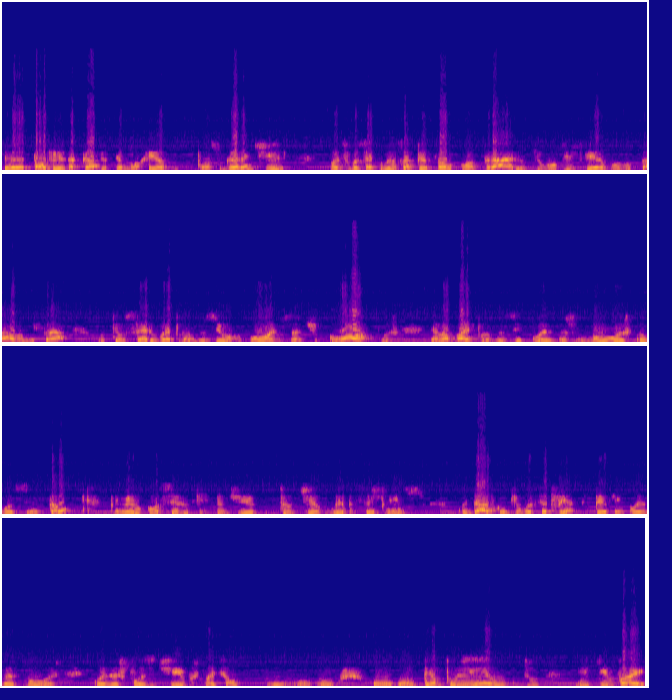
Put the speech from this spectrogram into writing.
você talvez acabe até morrendo, não posso garantir. Mas se você começar a pensar o contrário, que eu vou viver, vou lutar, vou lutar, o teu cérebro vai produzir hormônios, anticorpos, ela vai produzir coisas boas para você. Então, primeiro conselho que eu digo, que eu digo é sempre isso. Cuidado com o que você pensa. Pense em coisas boas, coisas positivas. Vai ser um, um, um, tempo lindo e que vai,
